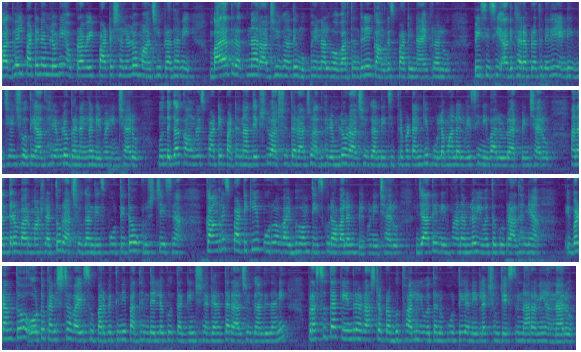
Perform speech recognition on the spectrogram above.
బద్వేల్ పట్టణంలోని ప్రైవేట్ పాఠశాలలో మాజీ ప్రధాని భారత రత్న రాజీవ్ గాంధీ ముప్పై నాలుగో వర్ధంతిని కాంగ్రెస్ పార్టీ నాయకురాలు పిసిసి అధికార ప్రతినిధి ఎన్డీ విజయ్ జ్యోతి ఆధ్వర్యంలో ఘనంగా నిర్వహించారు. ముందుగా కాంగ్రెస్ పార్టీ పట్టణ అధ్యక్షులు అచ్యుతరాజు ఆధ్వర్యంలో రాజీవ్ గాంధీ చిత్రపటానికి పూలమాలలు వేసి నివాళులు అర్పించారు. అనంతరం వారు మాట్లాడుతూ రాజీవ్ గాంధీ స్ఫూర్తితో కృషి చేసిన కాంగ్రెస్ పార్టీకి పూర్వ వైభవం తీసుకురావాలని పిలుపునిచ్చారు. జాతీయ నిర్మాణంలో యువతకు ప్రాధాన్య ఇవ్వడంతో ఓటు కనిష్ట వయసు పరిమితిని పద్దెనిమిదేళ్ళకు తగ్గించిన ఘనత రాజీవ్ గాంధీదని ప్రస్తుత కేంద్ర రాష్ట్ర ప్రభుత్వాలు యువతను పూర్తిగా నిర్లక్ష్యం చేస్తున్నారని అన్నారు.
